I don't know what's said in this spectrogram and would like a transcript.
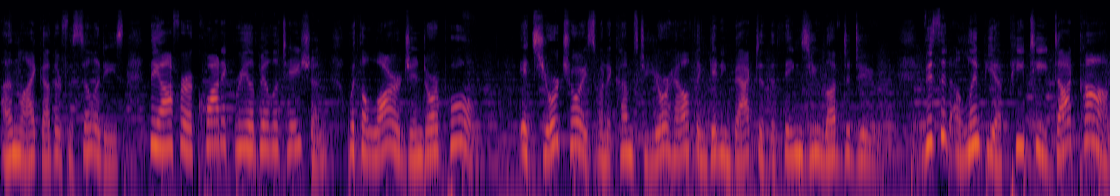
Unlike other facilities, they offer aquatic rehabilitation with a large indoor pool. It's your choice when it comes to your health and getting back to the things you love to do. Visit OlympiaPT.com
